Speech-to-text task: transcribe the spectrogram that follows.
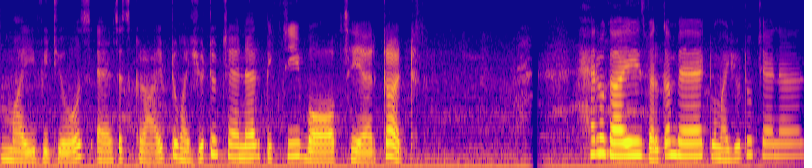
my videos and subscribe to my youtube channel pixie bob's haircut. Hello guys welcome back to my youtube channel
